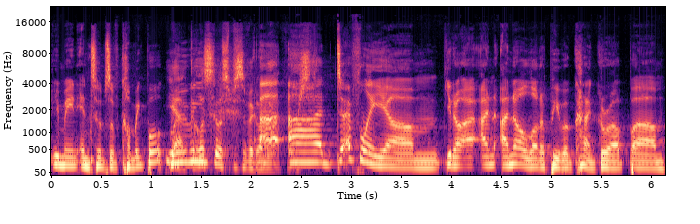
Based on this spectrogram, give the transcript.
you mean in terms of comic book yeah, movies? let's go specific on that uh, first. definitely, um, you know, I, I know a lot of people kind of grew up um,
